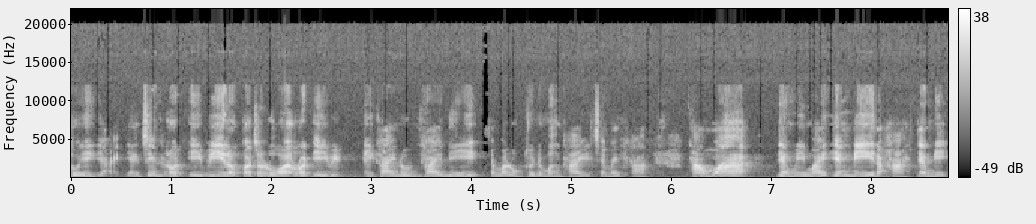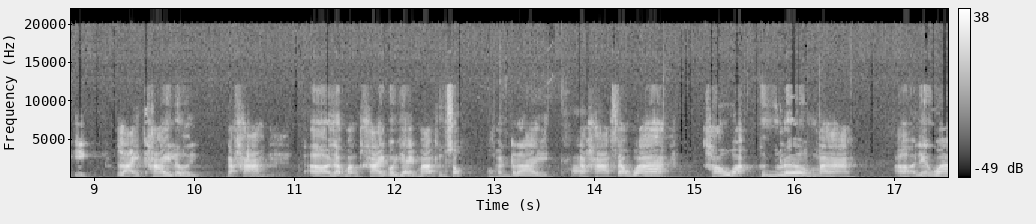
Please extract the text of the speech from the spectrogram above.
ตัวใหญ่ ๆ อย่างเช่นรถ EV เราก็จะรู้ว่ารถ EV ค่ายนู้นค่ายนี้จะมาลงทุนในเมืองไทยใช่ไหมคะ ถามว่ายังมีไหมยังมีนะคะ ยังมีอีกหลายค่ายเลยนะคะเอ่อแล้วบางค่ายก็ใหญ่มากถึง 2,000 ไร่ค่ะนะคะ แต่ว่าเขาอะเพิ่งเริ่มมาเอ่อเรียกว่า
